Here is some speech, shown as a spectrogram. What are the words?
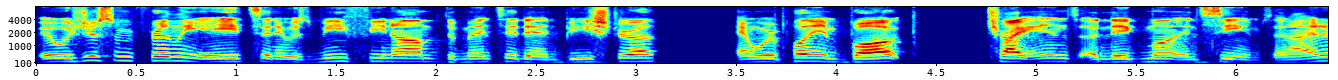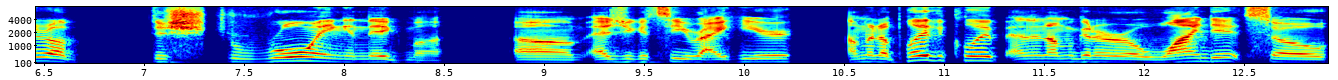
It was just some friendly eights, and it was me, Phenom, Demented, and Bistra, and we were playing Buck, Tritons, Enigma, and Seams, and I ended up destroying Enigma. Um, as you can see right here. I'm going to play the clip and then I'm going to rewind it. So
